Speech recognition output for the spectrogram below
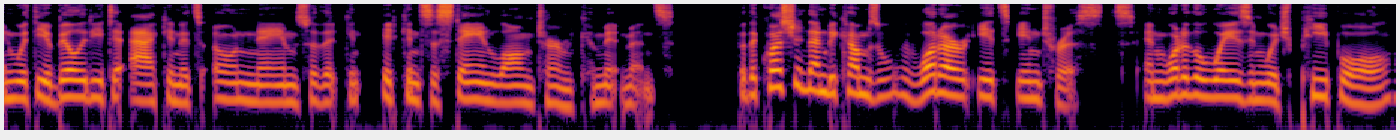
and with the ability to act in its own name, so that can, it can sustain long-term commitments. But the question then becomes, what are its interests, and what are the ways in which people,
